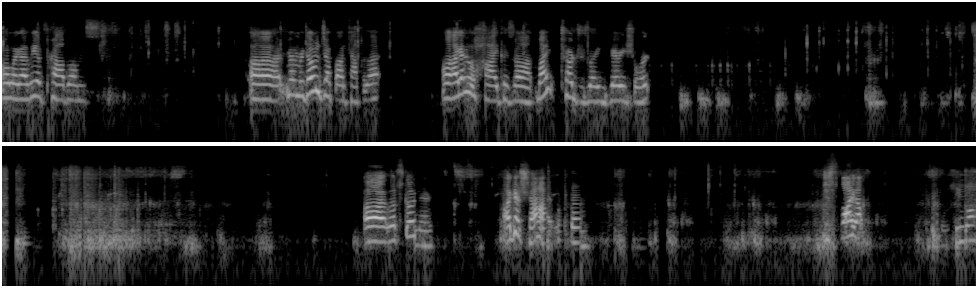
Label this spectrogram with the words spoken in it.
Oh my god, we have problems. Uh, remember, don't jump on top of that. Well, I gotta go high because uh, my charger's like very short. Uh, let's go in there. I got shot. Just fly up. People.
